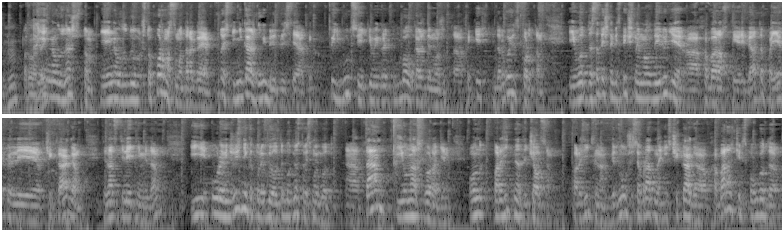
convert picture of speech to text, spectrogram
Угу, я имел в виду, знаешь, что? Я имел в виду, что форма сама дорогая. То есть и не каждый выберет для себя. Купить бутсы, идти выиграть футбол, каждый может. А хоккей все-таки дорогой вид спорта. И вот достаточно обеспеченные молодые люди, а, хабаровские ребята, поехали в Чикаго 12-летними, да, и уровень жизни, который был, это был 98 год. А там и у нас в городе он поразительно отличался поразительно. Вернувшись обратно из Чикаго в Хабаровск, через полгода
